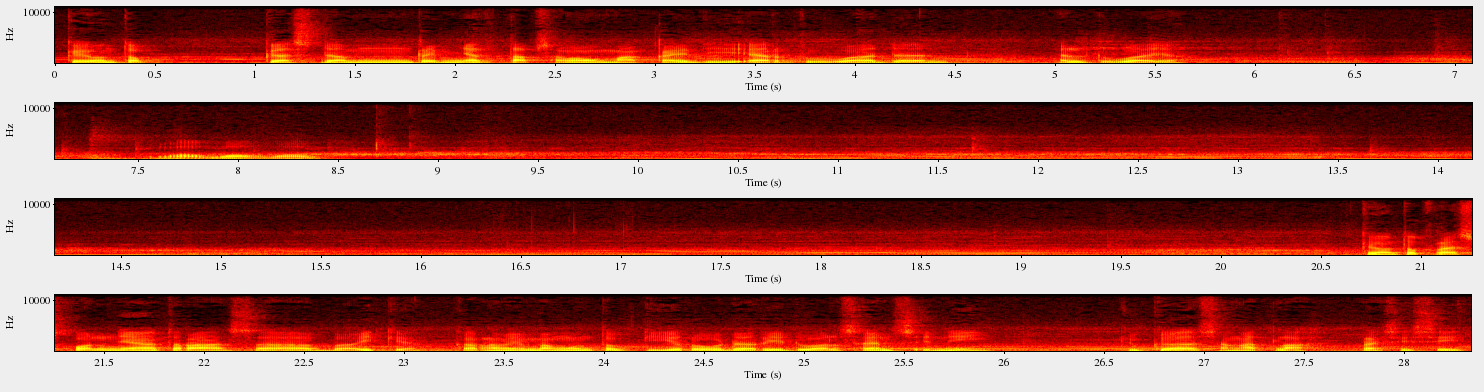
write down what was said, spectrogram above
Oke untuk gas dan remnya tetap sama memakai di R2 dan L2 ya. Wow wow wow Oke untuk responnya terasa baik ya karena memang untuk giro dari DualSense ini juga sangatlah presisi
